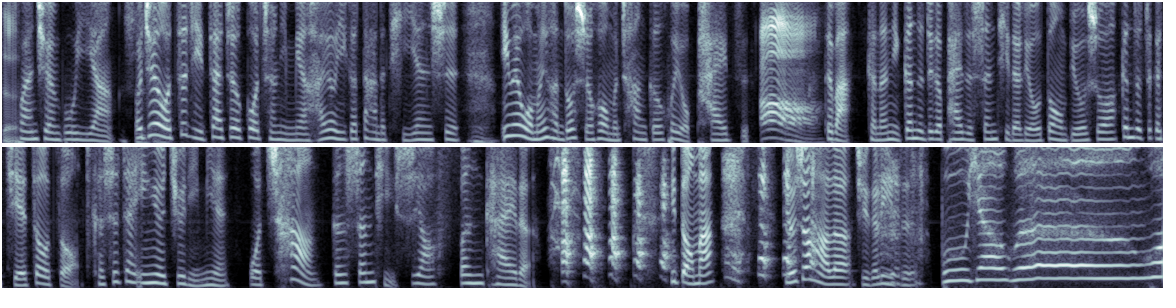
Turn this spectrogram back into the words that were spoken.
的，完全不一样。我觉得我自己在这个过程里面还有一个大的体验是，因为我们很多时候我们唱歌会有拍子啊，对吧？可能你跟着这个拍子，身体的流动，比如说跟着这个节奏走。可是，在音乐剧里面，我唱跟身体是要分开的，你懂吗？比如说好了，举个例子，不要问我，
